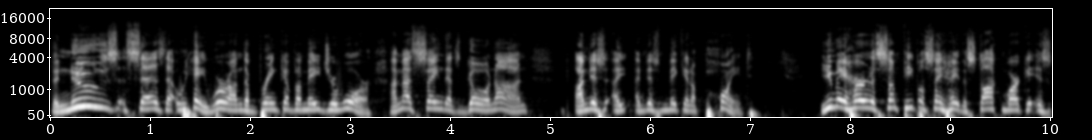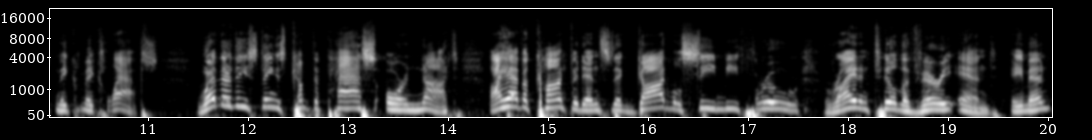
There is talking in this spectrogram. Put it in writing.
the news says that, hey, we're on the brink of a major war. I'm not saying that's going on, I'm just, I, am just making a point. You may heard of some people say, hey, the stock market is, may, may collapse. Whether these things come to pass or not, I have a confidence that God will see me through right until the very end. Amen?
